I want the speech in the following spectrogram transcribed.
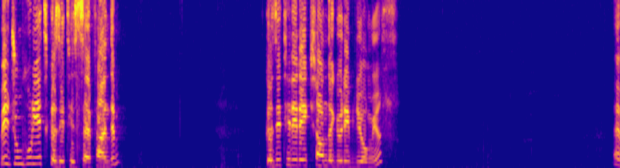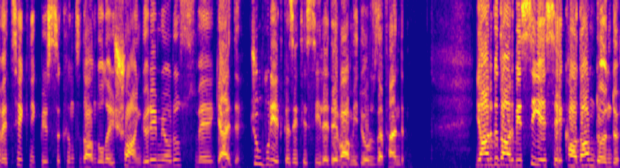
Ve Cumhuriyet gazetesi efendim. Gazeteleri ekranda görebiliyor muyuz? Evet teknik bir sıkıntıdan dolayı şu an göremiyoruz ve geldi. Cumhuriyet gazetesiyle devam ediyoruz efendim. Yargı darbesi YSK'dan döndü.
